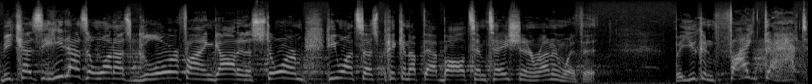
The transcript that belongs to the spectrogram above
Because he doesn't want us glorifying God in a storm. He wants us picking up that ball of temptation and running with it. But you can fight that.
